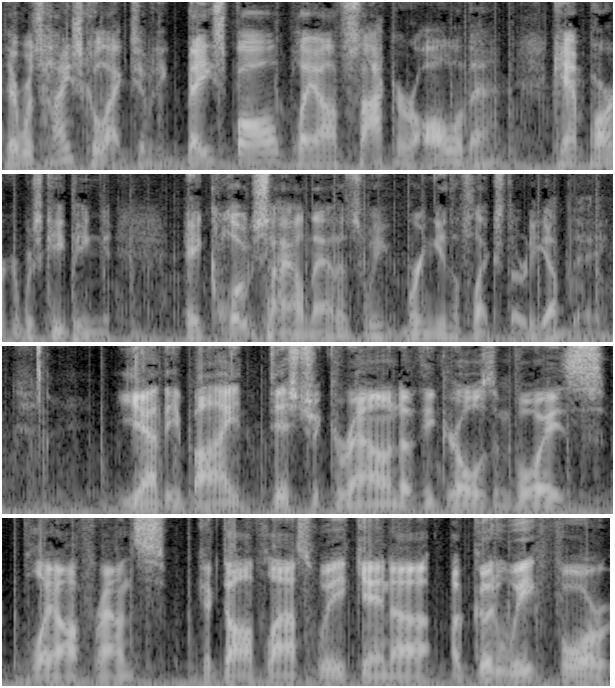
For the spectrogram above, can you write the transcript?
there was high school activity baseball, playoff soccer, all of that. Camp Parker was keeping a close eye on that as we bring you the Flex 30 update. Yeah, the bi-district round of the girls and boys playoff rounds kicked off last week, and uh, a good week for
